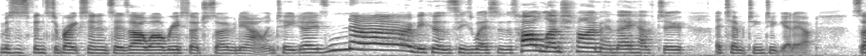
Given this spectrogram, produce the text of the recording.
Mrs. Finster breaks in and says oh well recess is over now and TJ's no because he's wasted his whole lunchtime and they have to attempting to get out so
